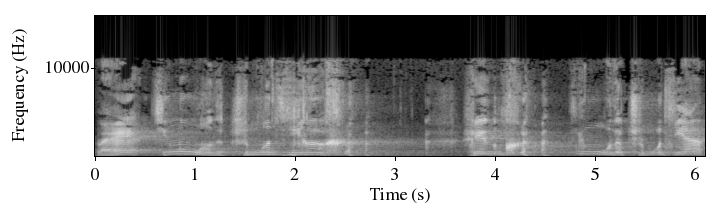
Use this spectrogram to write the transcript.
来进入我的直播间，谁能 进入我的直播间？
